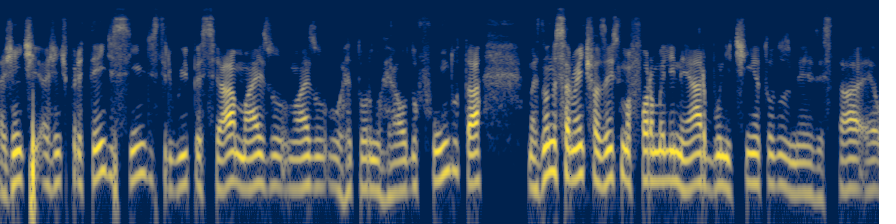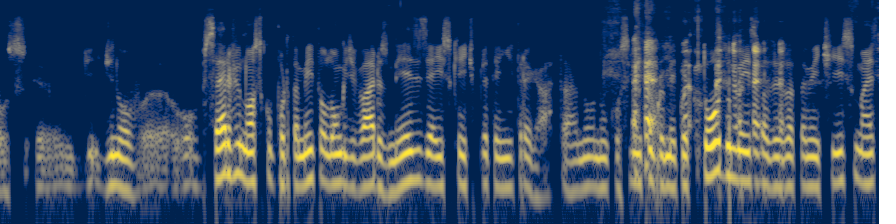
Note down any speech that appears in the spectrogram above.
a gente, a gente pretende sim distribuir PCA mais o, mais o, o, retorno real do fundo, tá? Mas não necessariamente fazer isso de uma forma linear, bonitinha todos os meses, tá? É, é, de, de, novo, observe o nosso comportamento ao longo de vários meses e é isso que a gente pretende entregar, tá? Não, não consigo comprometer todo mês fazer exatamente isso, mas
